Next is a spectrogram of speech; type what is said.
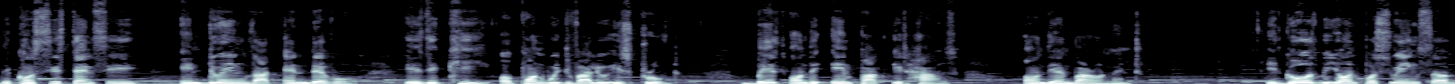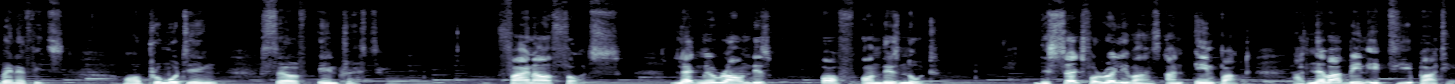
the consistency in doing that endeavor is the key upon which value is proved based on the impact it has on the environment. It goes beyond pursuing self benefits or promoting self interest. Final thoughts. Let me round this off on this note. The search for relevance and impact has never been a tea party.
